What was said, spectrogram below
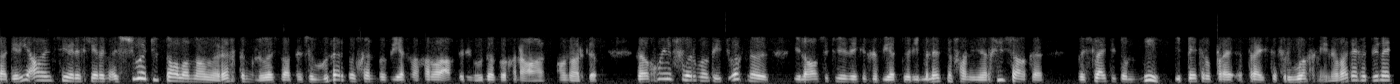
dat hierdie ANC regering is so totaal aan 'n rigtingloos dat as 'n hoender begin beweeg, gaan hulle agter die hoender begin aanhardloop. Nou 'n goeie voorbeeld het ook nou die laaste 2 weke gebeur toe die minister van energie sake besluit het om nie die petrolprys te verhoog nie. Nou wat hy gedoen het,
